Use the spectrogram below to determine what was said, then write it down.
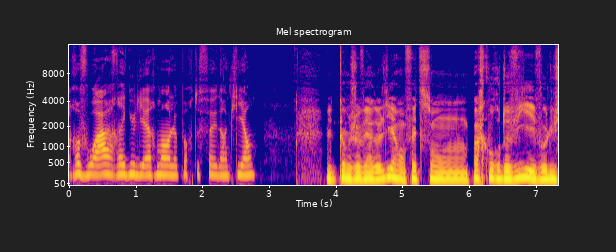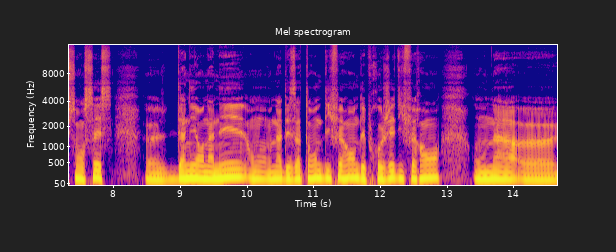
revoir régulièrement le portefeuille d'un client? Comme je viens de le dire, en fait, son parcours de vie évolue sans cesse. Euh, D'année en année, on, on a des attentes différentes, des projets différents. On a euh,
